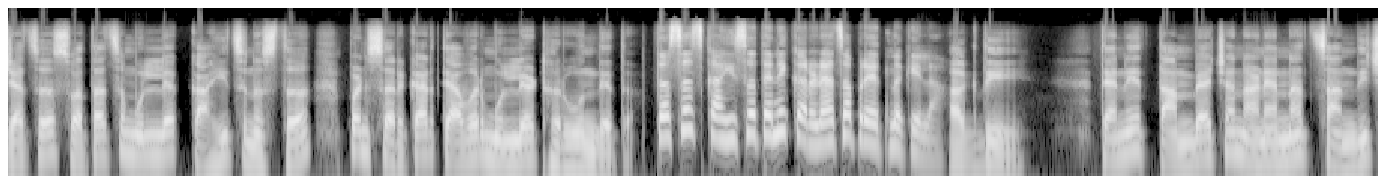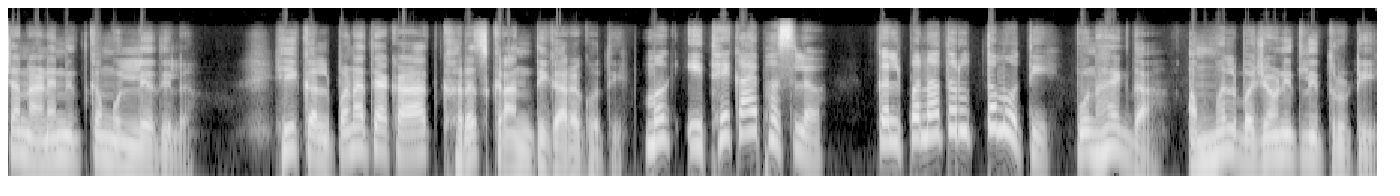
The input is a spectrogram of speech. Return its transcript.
ज्याचं स्वतःचं मूल्य काहीच नसतं पण सरकार त्यावर मूल्य ठरवून देतं. तसंच काहीसं त्याने करण्याचा प्रयत्न केला. अगदी. त्याने तांब्याच्या नाण्यांना चांदीच्या नाण्यांइतकं मूल्य दिलं. ही कल्पना त्या काळात खरंच क्रांतिकारक होती. मग इथे काय फसलं? कल्पना तर उत्तम होती. पुन्हा एकदा. अंमलबजावणीतली त्रुटी.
